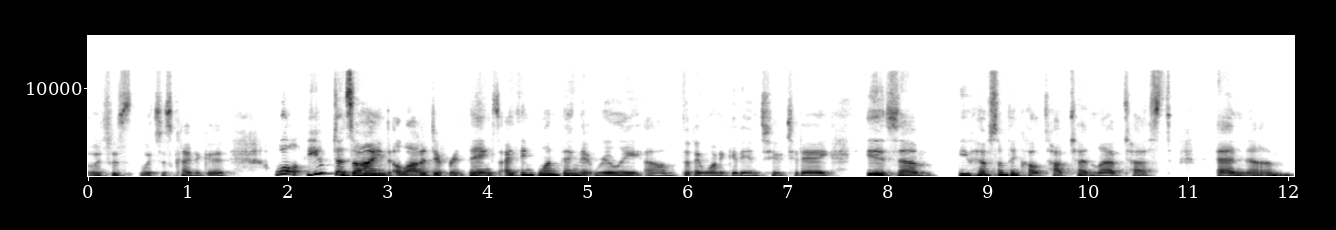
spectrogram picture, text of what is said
which is which is kind of good well you've designed a lot of different things i think one thing that really um, that i want to get into today is um, you have something called top 10 lab test and um,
